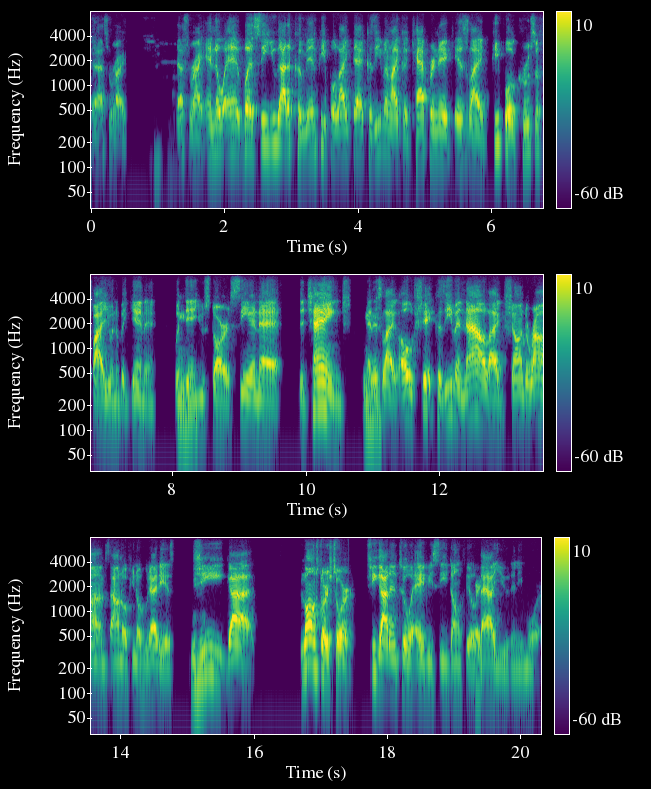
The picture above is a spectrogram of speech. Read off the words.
That's right. That's right. And no, and, but see, you got to commend people like that because even like a Kaepernick is like people crucify you in the beginning, but Mhm. then you start seeing that the change, and Mhm. it's like, oh shit. Because even now, like Shonda Rhimes, I don't know if you know who that is. Mhm. She got, long story short, she got into an ABC don't feel Right. valued anymore.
